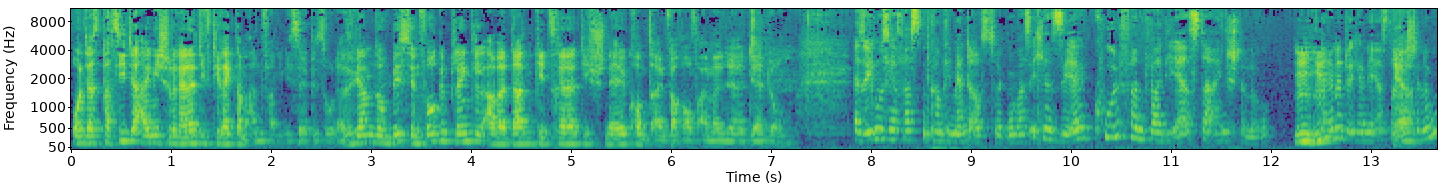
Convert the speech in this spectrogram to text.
Und das passiert ja eigentlich schon relativ direkt am Anfang in dieser Episode. Also wir haben so ein bisschen Vorgeplänkel, aber dann geht es relativ schnell, kommt einfach auf einmal der, der Dome. Also ich muss ja fast ein Kompliment ausdrücken. Was ich ja sehr cool fand, war die erste Einstellung. Mhm. Erinnert euch an die erste ja. Einstellung?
